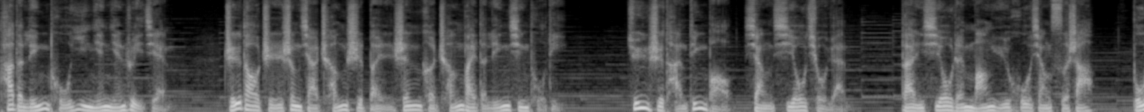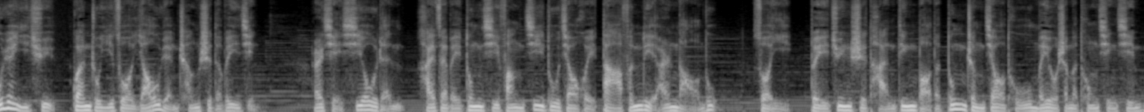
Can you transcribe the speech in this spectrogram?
它的领土一年年锐减，直到只剩下城市本身和城外的零星土地。君士坦丁堡向西欧求援。但西欧人忙于互相厮杀，不愿意去关注一座遥远城市的危境，而且西欧人还在为东西方基督教会大分裂而恼怒，所以对君士坦丁堡的东正教徒没有什么同情心。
